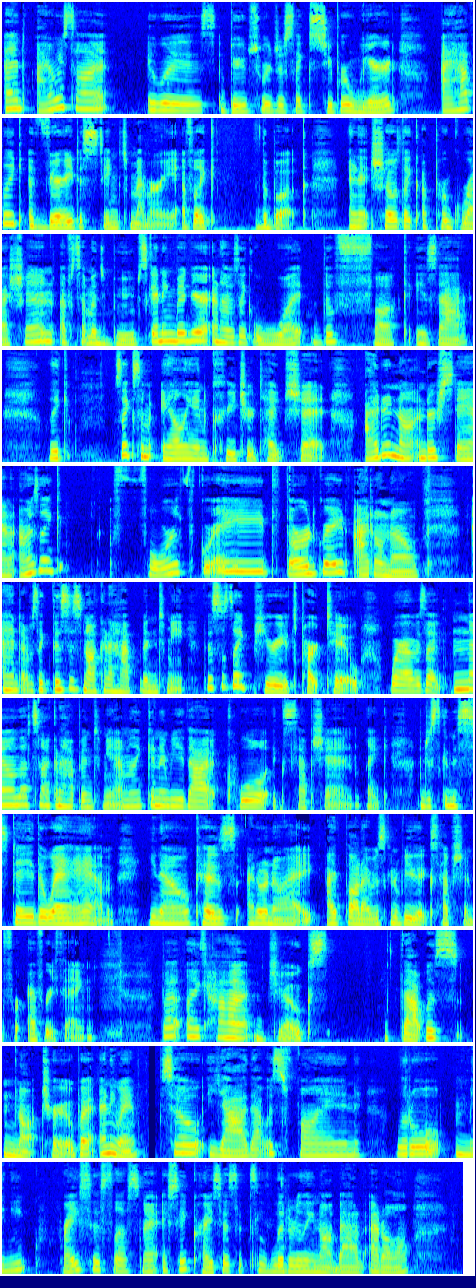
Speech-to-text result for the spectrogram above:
And I always thought it was boobs were just like super weird. I have like a very distinct memory of like the book and it showed like a progression of someone's boobs getting bigger and I was like what the fuck is that? Like it's like some alien creature type shit. I did not understand. I was like 4th grade, 3rd grade, I don't know. And I was like, this is not to happen to me. This is like periods part two, where I was like, no, that's not to happen to me. I'm like to be that cool exception. Like, I'm just to stay the way I am, you know? Because I don't know, I, I thought I was to be the exception for everything. But like, ha, jokes. That was not true. But anyway, so yeah, that was fun. Little mini crisis last night. I say crisis, it's literally not bad at all.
